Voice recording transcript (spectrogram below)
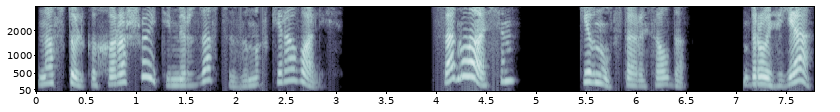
Настолько хорошо эти мерзавцы замаскировались. Согласен, кивнул старый солдат. Друзья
